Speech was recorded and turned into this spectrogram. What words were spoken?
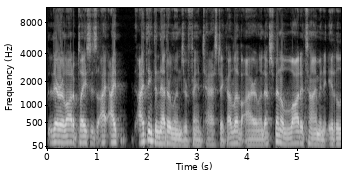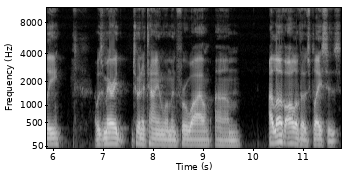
there are a lot of places. I I, I think the Netherlands are fantastic. I love Ireland. I've spent a lot of time in Italy. I was married to an Italian woman for a while. Um, I love all of those places.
